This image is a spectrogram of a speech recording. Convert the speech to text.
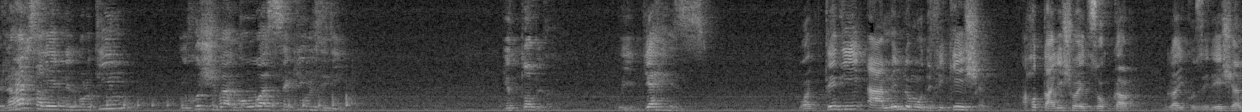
اللي هيحصل إيه؟ إن البروتين يخش بقى جوه ال saccules دي. يتطبخ ويتجهز وابتدي اعمل له modification أحط عليه شوية سكر glycosylation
